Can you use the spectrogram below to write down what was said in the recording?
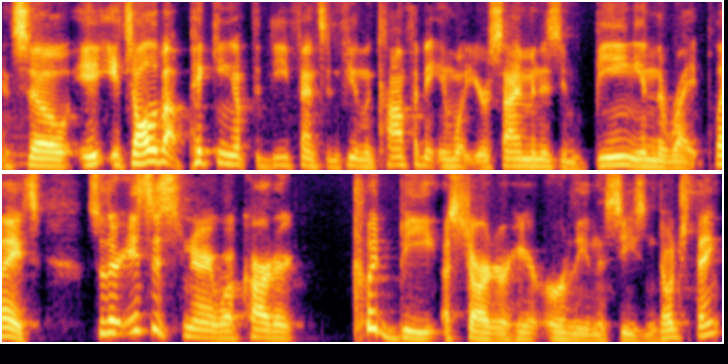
And so it- it's all about picking up the defense and feeling confident in what your assignment is and being in the right place. So there is a scenario where Carter could be a starter here early in the season, don't you think?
